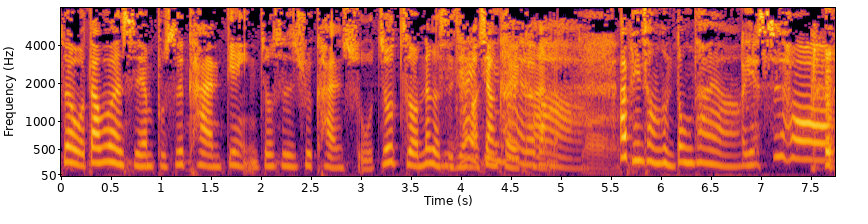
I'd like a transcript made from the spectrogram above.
所以我大部分时间不是看电影就是去看书，就只有那个时间好像可以看。他平常很动态啊，也是哦，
